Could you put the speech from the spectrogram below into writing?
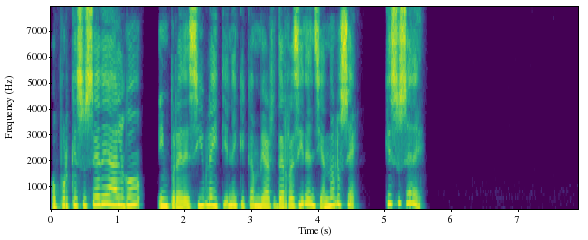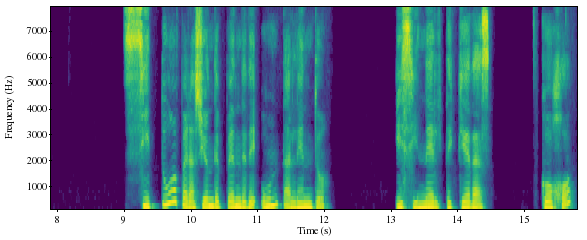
o porque sucede algo impredecible y tiene que cambiar de residencia, no lo sé. ¿Qué sucede? Si tu operación depende de un talento y sin él te quedas cojo,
